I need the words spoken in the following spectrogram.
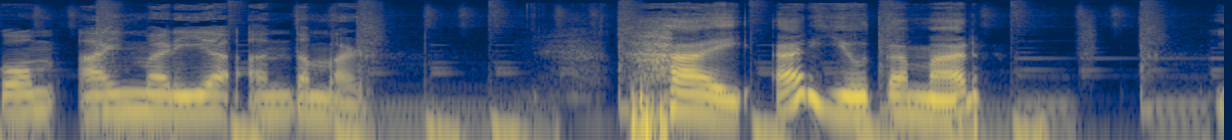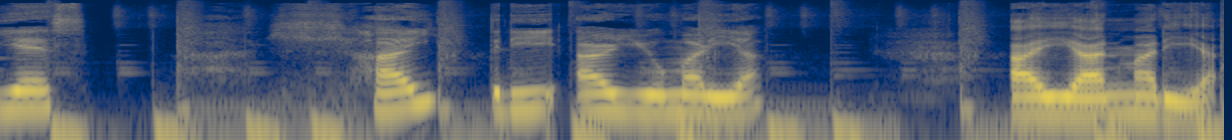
com Ain Maria and Tamar. Hi, are you Tamar? Yes. Hi, three are you Maria? I am Maria.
